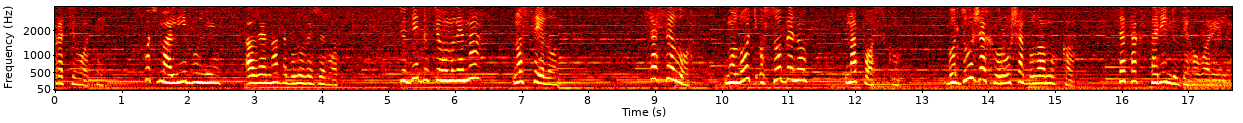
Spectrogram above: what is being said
працювати. Хоч малі були, але треба було виживати. Сюди до цього млина носило все село, молодь особливо на Пасху, бо дуже хороша була мука. Це так старі люди говорили.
